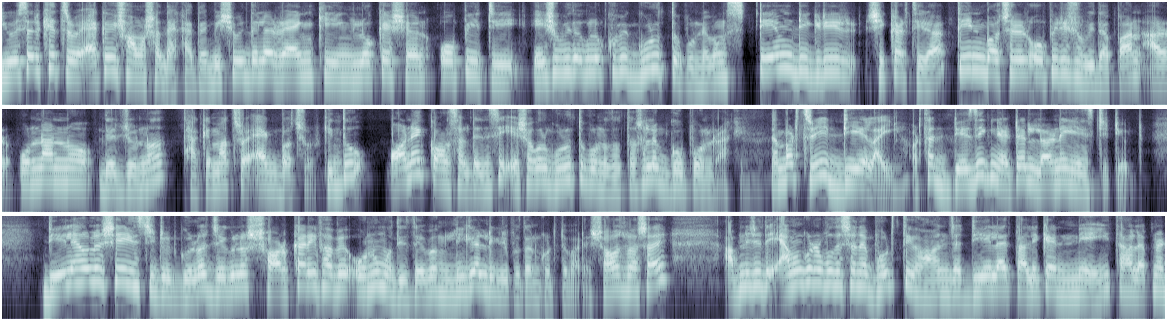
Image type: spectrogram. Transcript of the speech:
ইউএস এর ক্ষেত্রেও একই সমস্যা দেখা দেয়। বিশ্ববিদ্যালয়ের র্যাঙ্কিং লোকেশন ওপিটি এই সুবিধাগুলো খুবই গুরুত্বপূর্ণ এবং স্টেম ডিগ্রির শিক্ষার্থীরা তিন বছরের ওপিটি সুবিধা পান আর অন্যান্যদের জন্য থাকে মাত্র এক বছর। কিন্তু অনেক কনসালটেন্সি এ সকল গুরুত্বপূর্ণ তথ্য আসলে গোপন রাখে। নাম্বার থ্রি ডিএলআই অর্থাৎ ডেজিগনেটেড লার্নিং ইনস্টিটিউট ডিএলআই হলো সেই ইনস্টিটিউটগুলো যেগুলো সরকারিভাবে অনুমোদিত এবং লিগ্যাল ডিগ্রি প্রদান করতে পারে। সহজ ভাষায়, আপনি যদি এমন কোনো প্রতিষ্ঠানে ভর্তি হন যা ডিএলআই তালিকায় নেই, তাহলে আপনার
